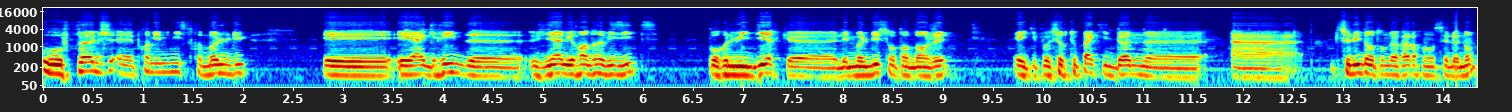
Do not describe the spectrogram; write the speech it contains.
où Fudge est Premier ministre moldu, et, et Hagrid euh, vient lui rendre visite pour lui dire que les moldus sont en danger, et qu'il faut surtout pas qu'il donne euh, à celui dont on ne doit pas prononcer le nom,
